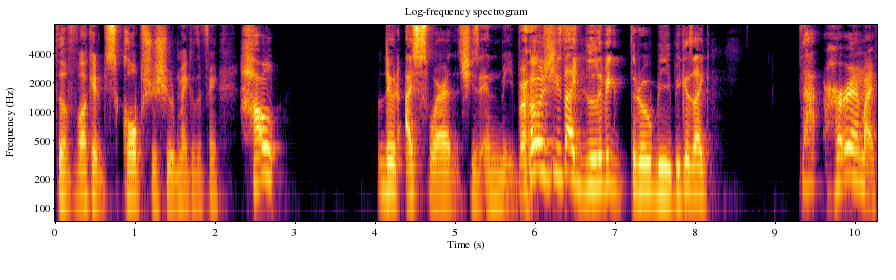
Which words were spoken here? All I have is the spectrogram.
the fucking sculpture she would make of the thing. How, dude? I swear that she's in me, bro. She's like living through me because like that. Her and my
